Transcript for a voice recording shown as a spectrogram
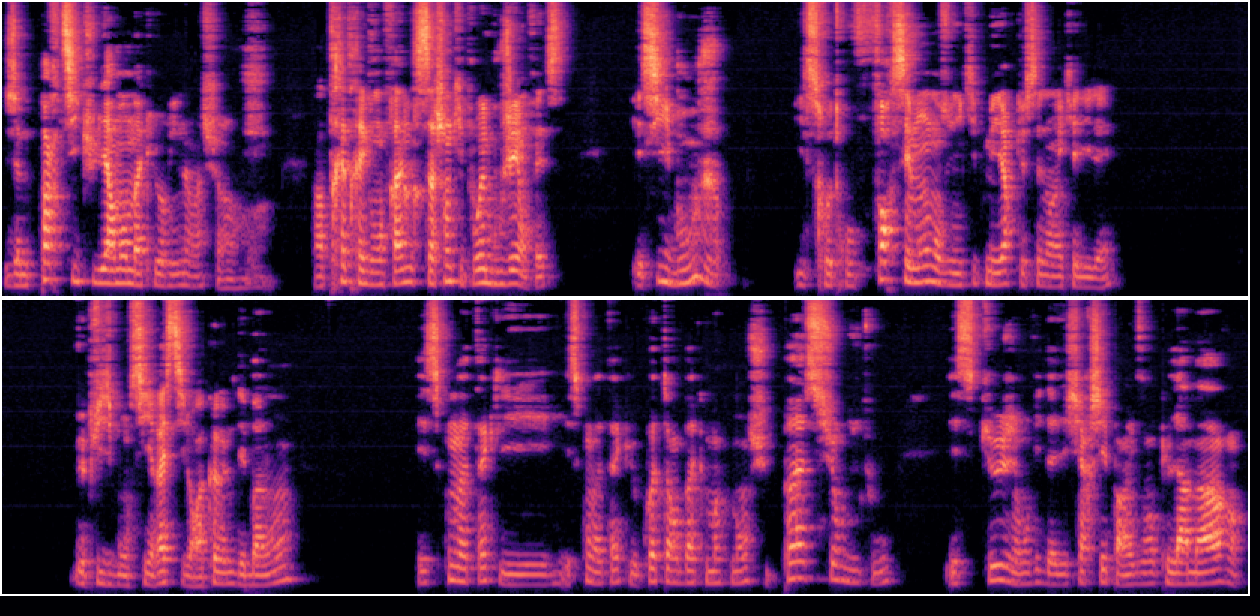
J'aime particulièrement McLaurin, hein, je suis un, un, très très grand fan, sachant qu'il pourrait bouger en fait. Et s'il bouge, il se retrouve forcément dans une équipe meilleure que celle dans laquelle il est. Et puis bon, s'il reste, il aura quand même des ballons. Est-ce qu'on attaque les, est-ce qu'on attaque le quarterback maintenant? Je suis pas sûr du tout. Est-ce que j'ai envie d'aller chercher par exemple Lamar?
